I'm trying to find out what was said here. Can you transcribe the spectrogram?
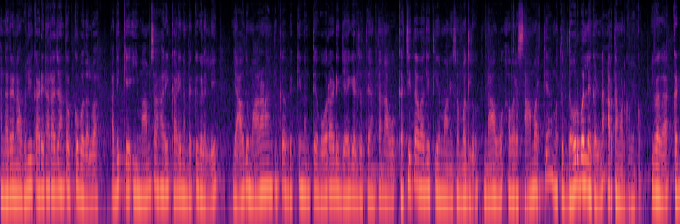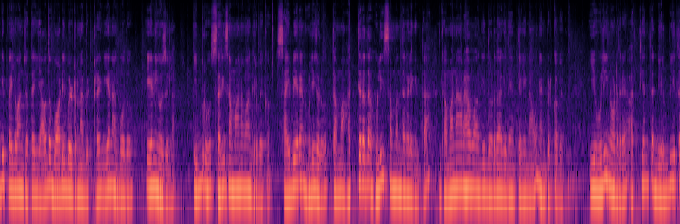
ಹಾಗಾದರೆ ನಾವು ಹುಲಿ ಕಾಡಿನ ರಾಜ ಅಂತ ಒಪ್ಕೋಬೋದಲ್ವಾ? ಅದಕ್ಕೆ ಈ ಮಾಂಸಾಹಾರಿ ಕಾಡಿನ ಬೆಕ್ಕುಗಳಲ್ಲಿ ಯಾವುದು ಮಾರಣಾಂತಿಕ ಬೆಕ್ಕಿನಂತೆ ಹೋರಾಡಿ ಜಯ ಗೆಲ್ಲಿಸುತ್ತೆ ಅಂತ ನಾವು ಖಚಿತವಾಗಿ ತೀರ್ಮಾನಿಸೋ ಮೊದಲು ನಾವು ಅವರ ಸಾಮರ್ಥ್ಯ ಮತ್ತು ದೌರ್ಬಲ್ಯಗಳನ್ನ ಅರ್ಥ ಮಾಡ್ಕೋಬೇಕು. ಇವಾಗ ಕಡ್ಡಿ ಪೈಲ್ವಾನ್ ಜೊತೆ ಯಾವುದೋ ಬಾಡಿ ಬಿಲ್ಡರ್ನ ಬಿಟ್ಟರೆ ಏನಾಗ್ಬೋದು? ಏನು ಯೂಸ್ ಇಲ್ಲ. ಇಬ್ಬರು ಸರಿಸಮಾನವಾಗಿರಬೇಕು ಸೈಬೇರಿಯನ್ ಹುಲಿಗಳು ತಮ್ಮ ಹತ್ತಿರದ ಹುಲಿ ಸಂಬಂಧಗಳಿಗಿಂತ ಗಮನಾರ್ಹವಾಗಿ ದೊಡ್ಡದಾಗಿದೆ ಅಂತೇಳಿ ನಾವು ನೆನ್ಪಿಟ್ಕೋಬೇಕು. ಈ ಹುಲಿ ನೋಡಿದ್ರೆ ಅತ್ಯಂತ ನಿರ್ಭೀತ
